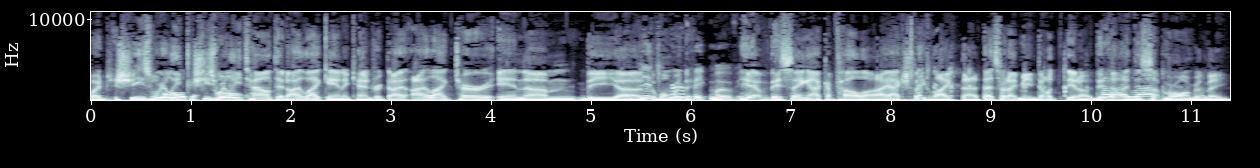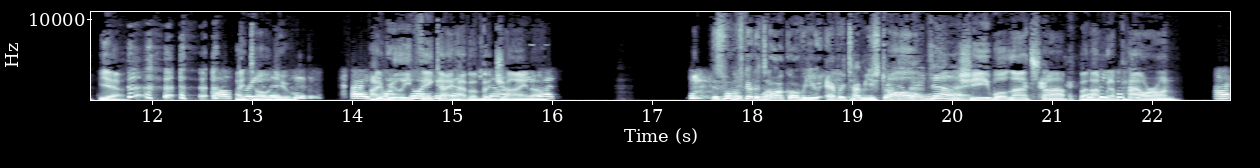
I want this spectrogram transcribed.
But she's really Oh, she's really talented. I like Anna Kendrick. I, I liked her in um the uh Pitch the one with Perfect the, movie. Yeah, they sang a cappella. I actually like that. That's what I mean. Don't you know? I there's something wrong with me. Yeah, I told you. Movies. All right, do I you really do want think to I have a vagina. This woman's going to talk over you every time you start Oh, saying. she will not stop. But I'm going to power on. I,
